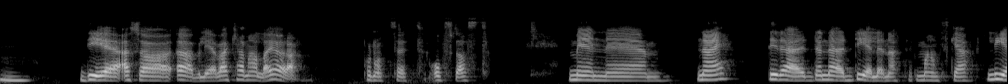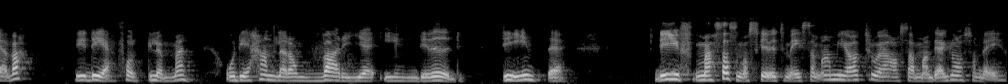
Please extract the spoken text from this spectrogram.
Mm. Det är, alltså överleva kan alla göra på något sätt oftast. Men eh, nej, det där, den där delen att man ska leva, det är det folk glömmer. Och det handlar om varje individ. Det är inte det är ju massa som har skrivit till mig som, ah, men jag tror jag har samma diagnos som dig.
